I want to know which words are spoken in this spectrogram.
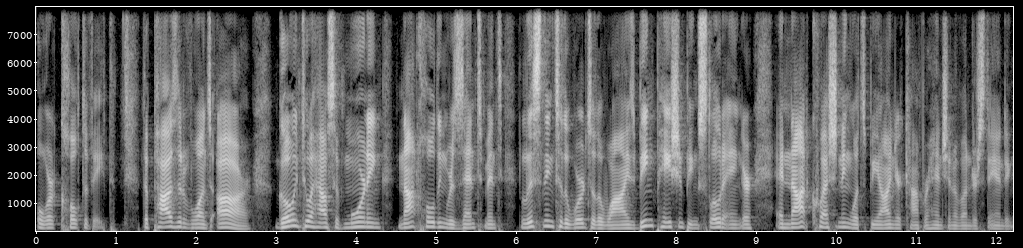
or cultivate. The positive ones are going to a house of mourning, not holding resentment, listening to the words of the wise, being patient, being slow to anger, and not questioning what's beyond your comprehension of understanding.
